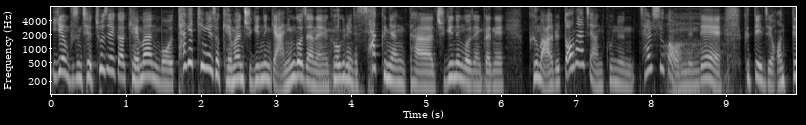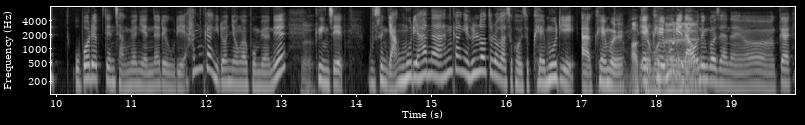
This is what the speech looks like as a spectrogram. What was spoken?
이게 무슨 제초제가 걔만 뭐 targeting해서 걔만 죽이는 게 아닌 거잖아요. 거기는 이제 싹 그냥 다 죽이는 거잖아요. 그러니까는 그 마을을 떠나지 않고는 살 수가 아. 없는데 그때 이제 언뜻 오버랩된 장면이 옛날에 우리 한강 이런 영화 보면은 네. 그 이제 무슨 약물이 하나 한강에 흘러 들어가서 거기서 괴물이 아 괴물 아, 예 괴물, 괴물이 네. 나오는 거잖아요. 그러니까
